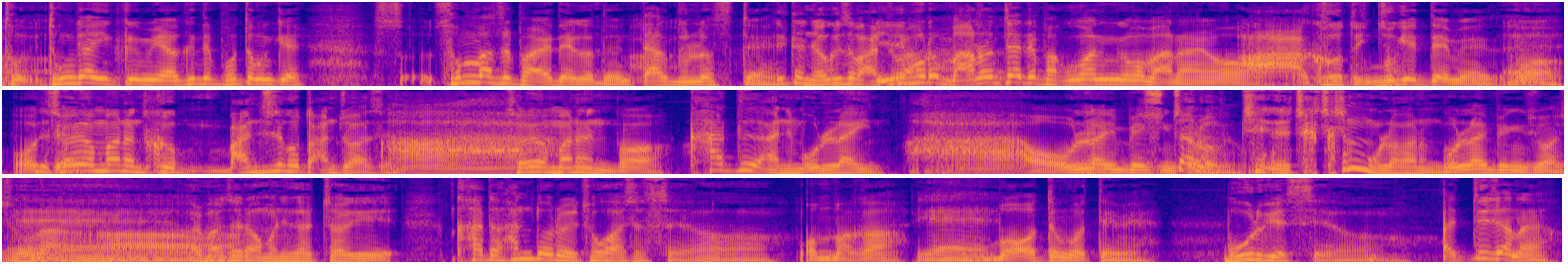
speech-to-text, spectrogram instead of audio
통- 통장 입금이야. 근데 보통 이렇게 소- 손맛을 봐야 되거든. 딱 눌렀을 때. 일단 여기서 만족 일부러 안만 원짜리 받고 가는 경우가 많아요. 아, 그것도 있죠. 무게 때문에. 네. 어, 어때? 저희 엄마는 그거 만지는 것도 안 좋아하세요. 아. 저희 엄마는 어. 카드 아니면 온라인. 아, 온라인 네, 뱅킹. 숫자로 체- 착착 올라가는 거. 온라인 뱅킹 좋아하시구나. 예. 아. 얼마 전에 어머니가 저기 카드 한도를 초과하셨어요. 엄마가 예. 뭐 어떤 것 때문에? 모르겠어요. 아, 뜨잖아요.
